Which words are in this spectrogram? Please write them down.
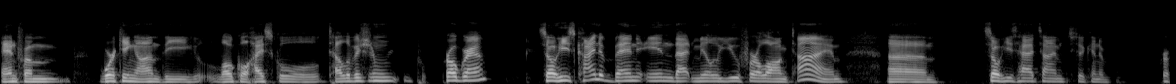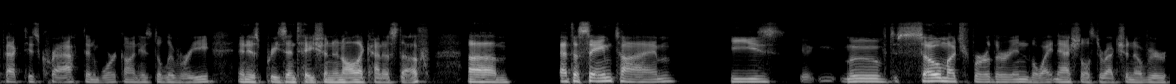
and from working on the local high school television program. So he's kind of been in that milieu for a long time. Um, so he's had time to kind of perfect his craft and work on his delivery and his presentation and all that kind of stuff. Um, at the same time, he's uh, moved so much further in the white nationalist direction over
